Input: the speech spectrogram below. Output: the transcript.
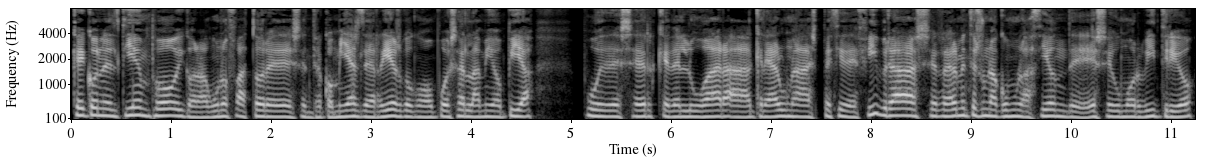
que con el tiempo y con algunos factores, entre comillas, de riesgo, como puede ser la miopía, puede ser que dé lugar a crear una especie de fibras. Realmente es una acumulación de ese humor vitrio,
